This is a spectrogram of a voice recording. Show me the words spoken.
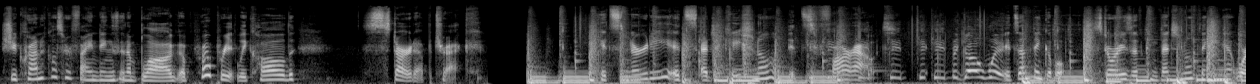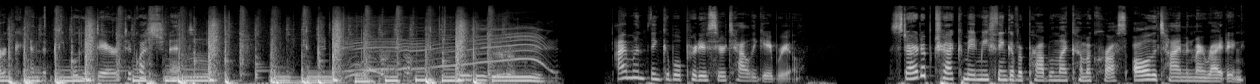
She chronicles her findings in a blog appropriately called Startup Trek. It's nerdy, it's educational, it's far out. It's unthinkable. Stories of conventional thinking at work and the people who dare to question it. I'm Unthinkable producer Tally Gabriel. Startup Trek made me think of a problem I come across all the time in my writing,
